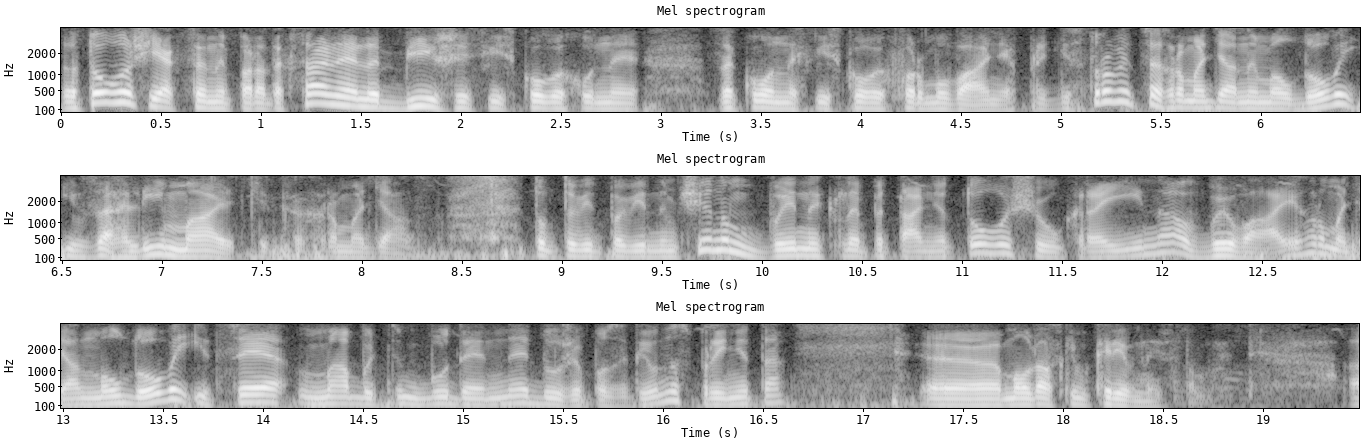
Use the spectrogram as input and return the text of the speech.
До того ж, як це не парадоксально, але більшість військових у незаконних військових формуваннях Придністрові це громадяни Молдови і взагалі мають кілька громадянств. Тобто, відповідним чином виникле питання того, що Україна вбиває громадян Молдови, і це, мабуть, буде не дуже позитивно сприйнято е, молдавським керівництвом. Е,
